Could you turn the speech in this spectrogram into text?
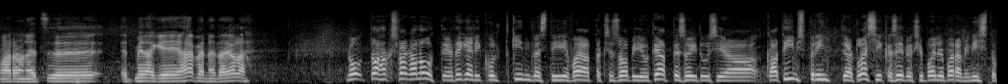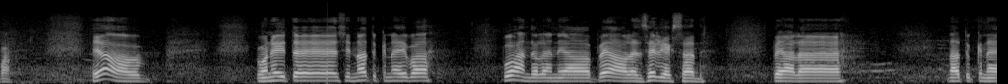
ma arvan, et, et midagi häbeneda ei ole no tahaks väga loota ja tegelikult kindlasti vajatakse sobi ju teatesõidus ja ka tiimsprint ja klassika, see peaks ju palju paremini istuma. ja kui ma nüüd eh, siin natukene juba puhanud olen ja pea olen selgeks saanud peale natukene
